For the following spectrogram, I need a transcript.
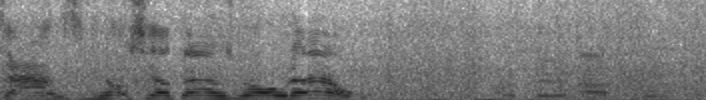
Dan's, did you not see how Dan's rolled out? I was doing that.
